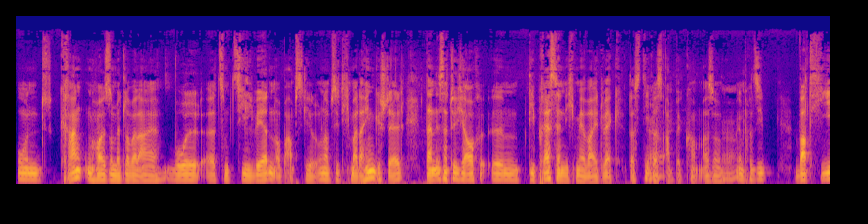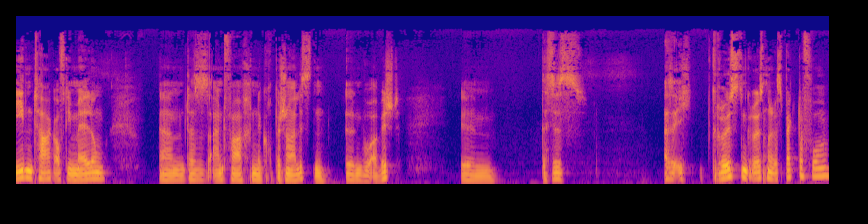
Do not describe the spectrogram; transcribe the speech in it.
und Krankenhäuser mittlerweile wohl äh, zum Ziel werden, ob absichtlich oder unabsichtlich mal dahingestellt, dann ist natürlich auch ähm, die Presse nicht mehr weit weg, dass die ja. was abbekommen. Also ja. im Prinzip warte ich jeden Tag auf die Meldung, ähm, dass es einfach eine Gruppe Journalisten irgendwo erwischt. Ähm, das ist, also ich größten, größten Respekt davor.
